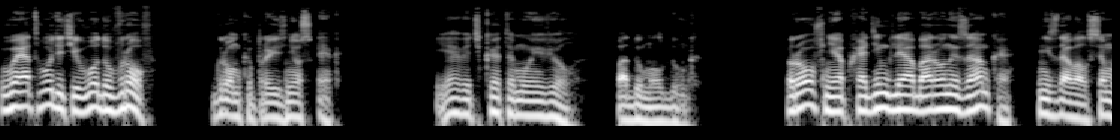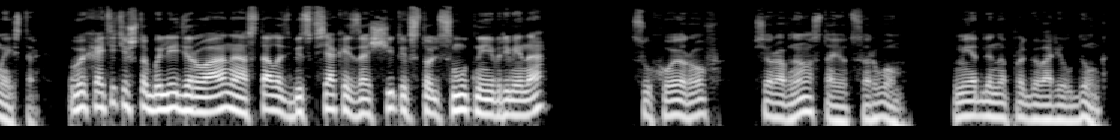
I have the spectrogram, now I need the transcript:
Вы отводите воду в ров», — громко произнес Эк. «Я ведь к этому и вел», — подумал Дунк. «Ров необходим для обороны замка», — не сдавался мейстер. «Вы хотите, чтобы леди Руана осталась без всякой защиты в столь смутные времена?» «Сухой ров все равно остается рвом», — медленно проговорил Дунк.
